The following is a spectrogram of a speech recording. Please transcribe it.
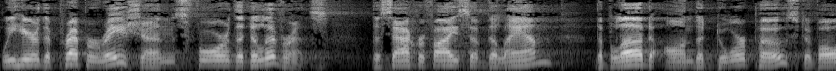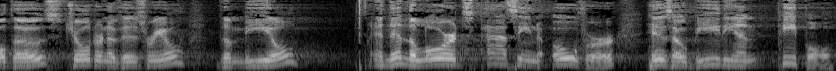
we hear the preparations for the deliverance the sacrifice of the lamb, the blood on the doorpost of all those children of Israel, the meal, and then the Lord's passing over his obedient people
